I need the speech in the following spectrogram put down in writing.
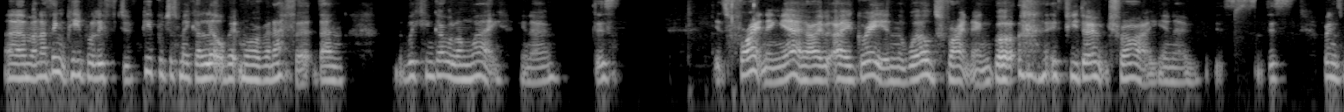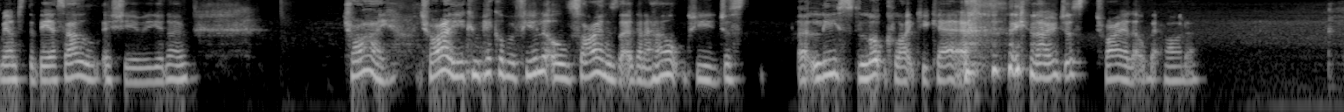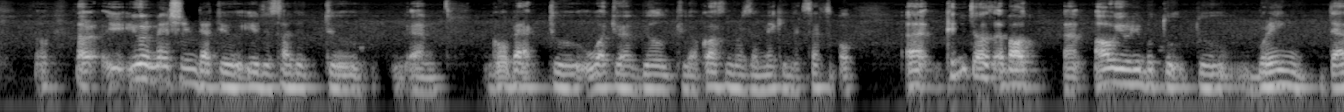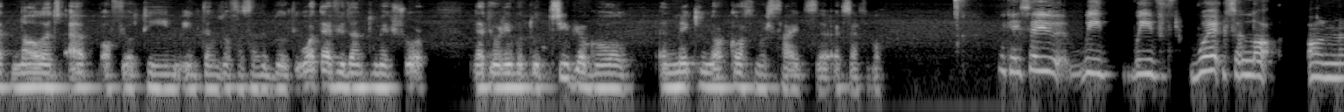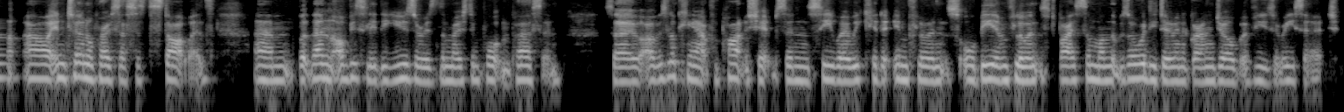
Um, and I think people, if, if, people just make a little bit more of an effort, then we can go a long way. You know, There's, it's frightening. Yeah, I, I agree, and the world's frightening. But if you don't try, you know, it's this brings me on to the BSL issue, you know. Try, try. You can pick up a few little signs that are going to help you just at least look like you care. you know, just try a little bit harder. So, uh, you were mentioning that you, you decided to um, go back to what you have built to your customers and make it accessible. Uh, can you tell us about how you're able to, to bring that knowledge up of your team in terms of accessibility? What have you done to make sure that you're able to achieve your goal and making your customer sites uh, accessible? Okay, so we we've worked a lot on our internal processes to start with, um, but then obviously the user is the most important person. So I was looking out for partnerships and see where we could influence or be influenced by someone that was already doing a grand job of user research.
